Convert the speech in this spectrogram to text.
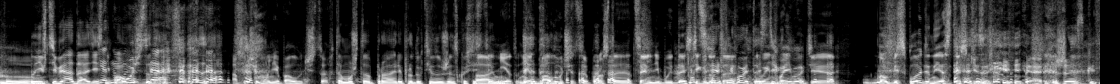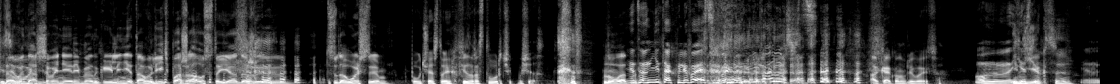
Ну, Ну, не в тебя, да, здесь Нет, не ну, получится, да. а почему не получится? Потому что про репродуктивную женскую систему. А, нет, нет, получится. Просто цель не будет достигнута. Вы не поймете, ну, бесплоден я с точки зрения Женской физиологии. вынашивания ребенка или нет. А влить, пожалуйста, я даже с удовольствием поучаствую. Я физрастворчик бы сейчас. Ну ладно. Нет, он не так вливается, поэтому не получится. А как он вливается? Он, если- Инъекция? э,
